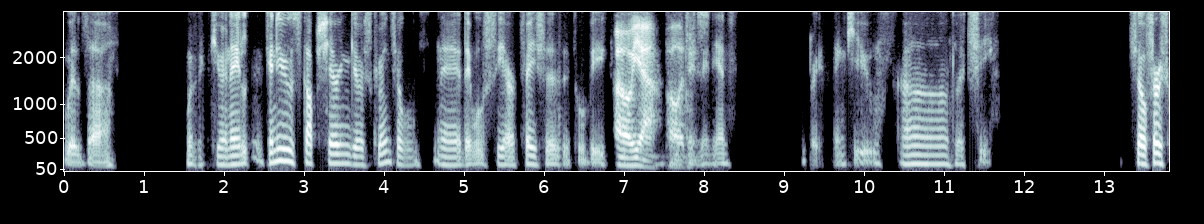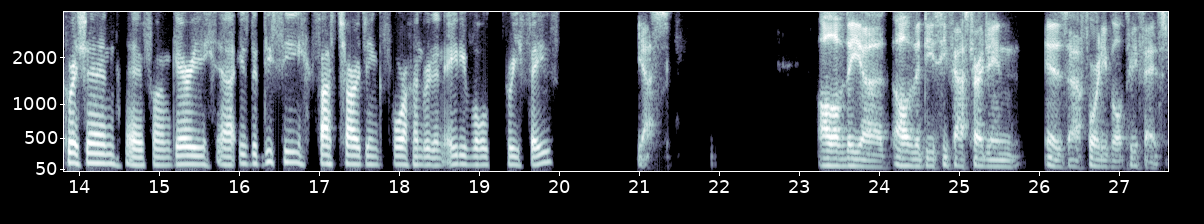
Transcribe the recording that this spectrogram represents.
with uh, with the Q&A. Can you stop sharing your screen so uh, they will see our faces? It will be. Oh yeah, apologies. Great, thank you. Uh, let's see. So first question uh, from Gary, uh, is the DC fast charging 480 volt three phase? Yes. All of the uh, all of the DC fast charging is uh, 40 volt three phase.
